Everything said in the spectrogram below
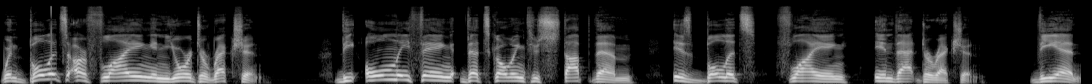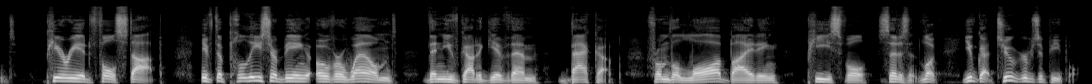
When bullets are flying in your direction, the only thing that's going to stop them is bullets flying in that direction. The end. Period. Full stop. If the police are being overwhelmed, then you've got to give them backup from the law abiding, peaceful citizen. Look, you've got two groups of people,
